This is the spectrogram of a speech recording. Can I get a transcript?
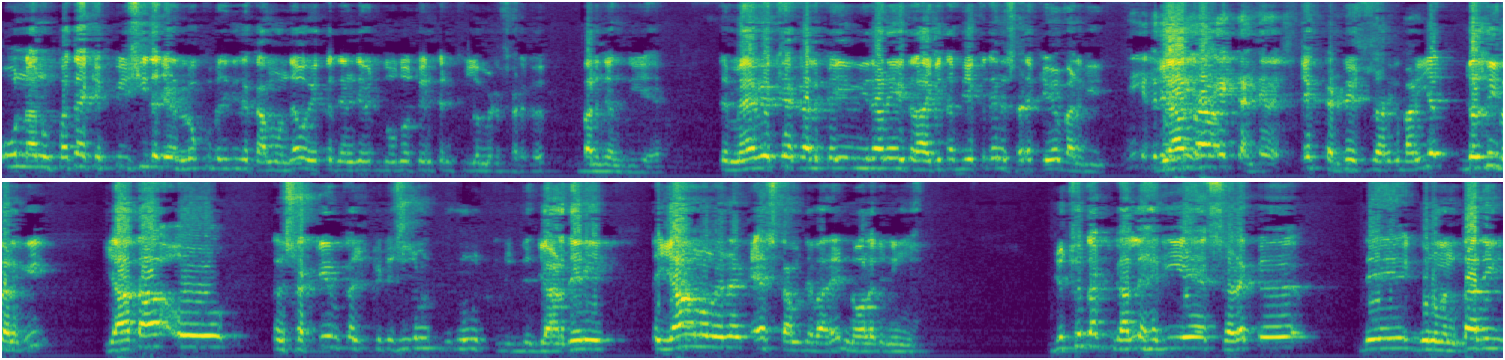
ਉਹਨਾਂ ਨੂੰ ਪਤਾ ਹੈ ਕਿ ਪੀਸੀ ਦਾ ਜਿਹੜਾ ਲੁੱਕ ਬਜਰੀ ਦਾ ਕੰਮ ਹੁੰਦਾ ਉਹ ਇੱਕ ਦਿਨ ਦੇ ਵਿੱਚ 2-2 3-3 ਕਿਲੋਮੀਟਰ ਸੜਕ ਬਣ ਜਾਂਦੀ ਹੈ ਤੇ ਮੈਂ ਵੇਖਿਆ ਕੱਲ ਕਈ ਵੀਰਾਂ ਨੇ ਇਤਰਾਜ਼ ਕੀਤਾ ਵੀ ਇੱਕ ਦਿਨ ਸੜਕ ਕਿਵੇਂ ਬਣ ਗਈ ਦਿਨ ਨਹੀਂ, ਇੱਕ ਘੰਟੇ ਵਿੱਚ ਇੱਕ ਘੰਟੇ 'ਚ ਸੜਕ ਬਣ ਜਾਂ ਜਲਦੀ ਬਣ ਗਈ ਜਾਂ ਤਾਂ ਉਹ ਕੰਸਟਰਕਟਿਵ ਕ੍ਰਿਟਿਸਿਜ਼ਮ ਨੂੰ ਜਾਣਦੇ ਨਹੀਂ ਤੇ ਜਾਂ ਉਹਨਾਂ ਨੂੰ ਇਹਨਾਂ ਇਸ ਕੰਮ ਦੇ ਬਾਰੇ ਨੌਲੇਜ ਨਹੀਂ ਹੈ। ਜਿੱਥੋਂ ਤੱਕ ਗੱਲ ਹੈਗੀ ਹੈ ਸੜਕ ਦੇ ਗੁਣਵੰਤਾ ਦੀ,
